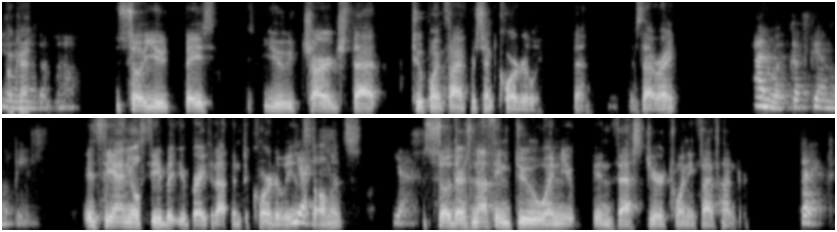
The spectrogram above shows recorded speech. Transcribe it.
in Okay. another. So you base you charge that 2.5% quarterly then. Is that right? Annual. That's the annual fees. It's the annual fee, but you break it up into quarterly Yes. installments. Yes, So there's nothing due when you invest your 2500 correct.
